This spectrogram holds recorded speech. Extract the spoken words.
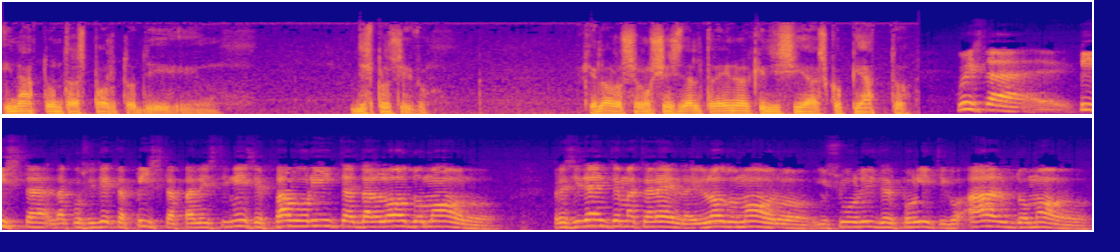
in atto un trasporto di, di esplosivo, che loro siano scesi dal treno e che gli sia scoppiato. Questa eh, pista, la cosiddetta pista palestinese, favorita dal Lodo Moro, Presidente Mattarella, il Lodo Moro, il suo leader politico, Aldo Moro,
